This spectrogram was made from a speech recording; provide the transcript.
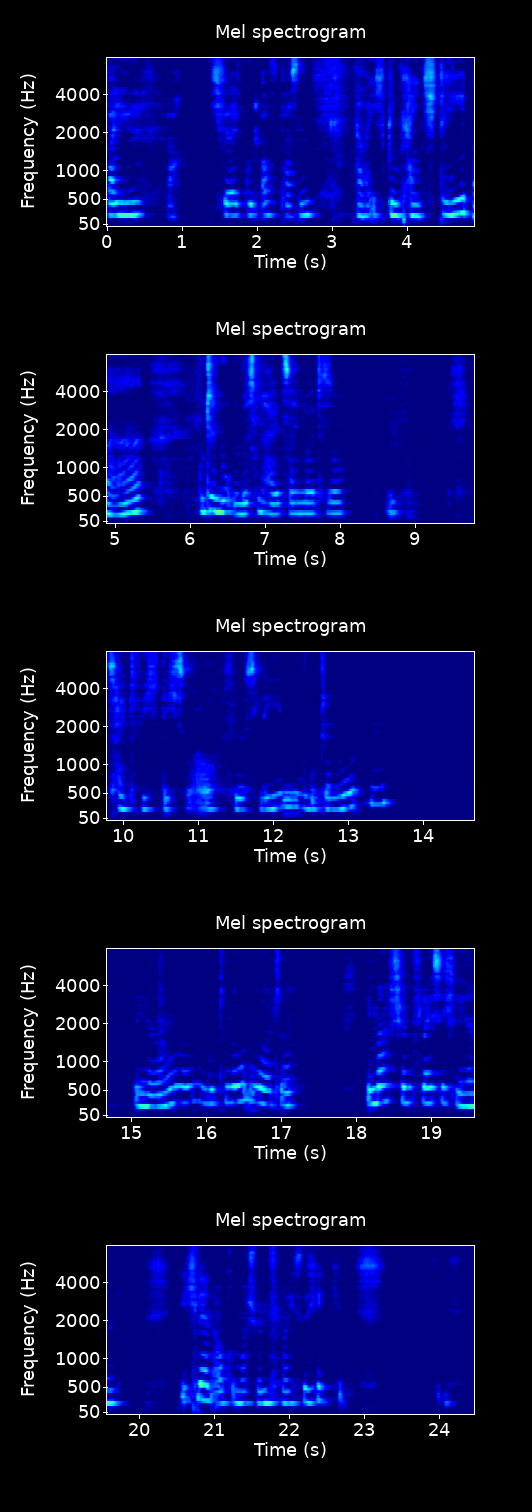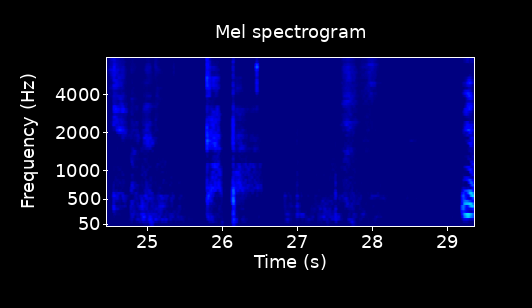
weil, ja, ich will halt gut aufpassen. Aber ich bin kein Streber. Gute Noten müssen halt sein, Leute, so. Hm. Ist halt wichtig, so auch fürs Leben. Gute Noten. Ja, gute Noten, Leute. Immer schön fleißig lernen. Ich lerne auch immer schön fleißig. Kappa. Ja.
